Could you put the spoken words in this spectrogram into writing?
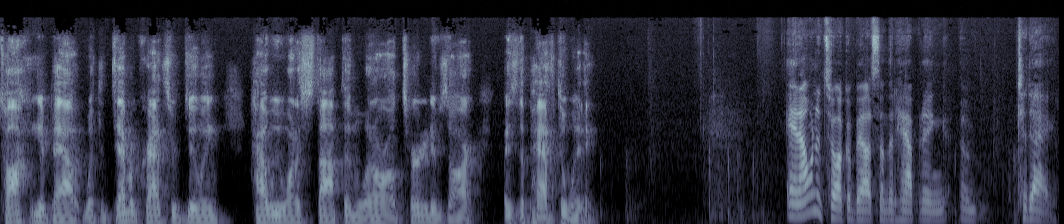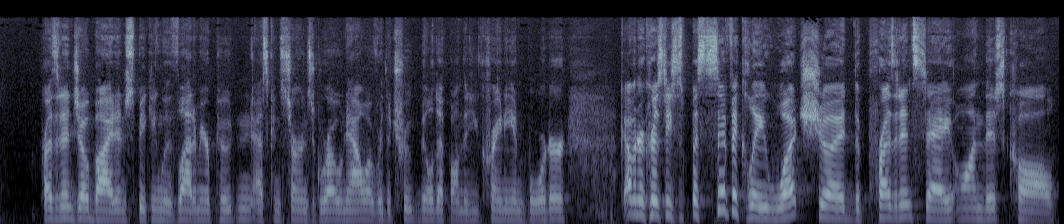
Talking about what the Democrats are doing, how we want to stop them, what our alternatives are, is the path to winning. And I want to talk about something happening um, today. President Joe Biden speaking with Vladimir Putin as concerns grow now over the troop buildup on the Ukrainian border. Governor Christie, specifically, what should the president say on this call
